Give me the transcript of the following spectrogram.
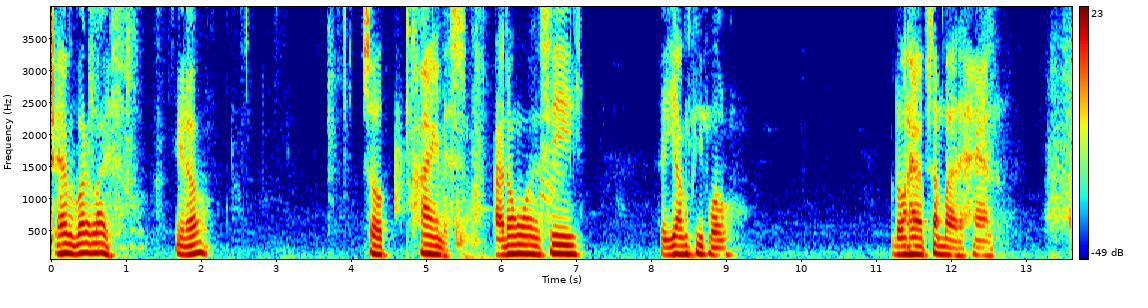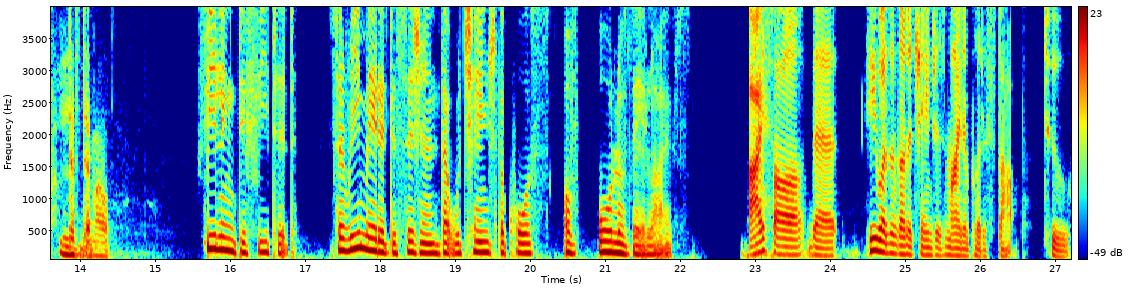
to have a better life, you know. So kindness, I don't want to see young people don't have somebody hand lift them up. Feeling defeated, Saree made a decision that would change the course of all of their lives. I saw that he wasn't going to change his mind and put a stop to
